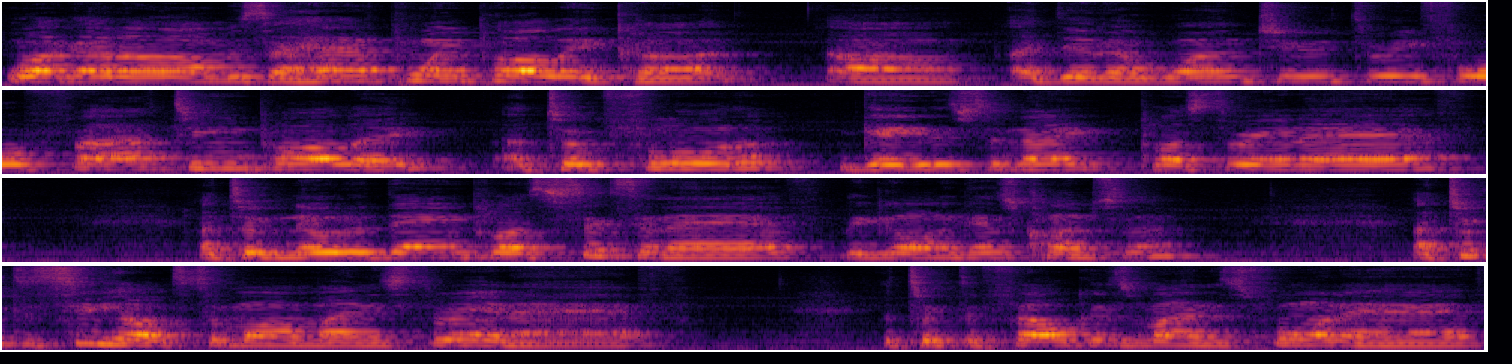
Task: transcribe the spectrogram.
Well, I got um, it's a half point parlay card. Um, I did a one, two, three, four, five team parlay. I took Florida Gators tonight plus three and a half. I took Notre Dame plus six and a half. They're going against Clemson. I took the Seahawks tomorrow minus three and a half. I took the Falcons minus four and a half.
